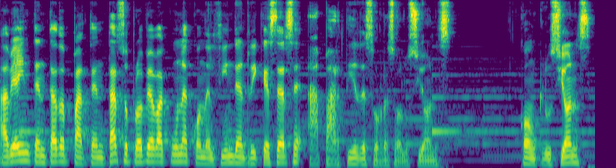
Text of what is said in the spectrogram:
había intentado patentar su propia vacuna con el fin de enriquecerse a partir de sus resoluciones. Conclusiones.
